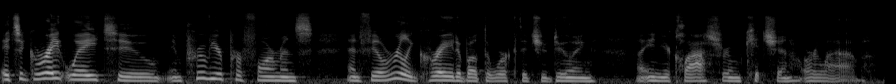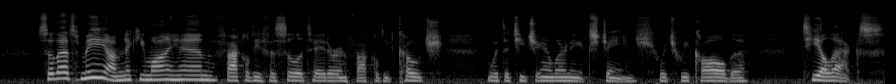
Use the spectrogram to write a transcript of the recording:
It's a great way to improve your performance and feel really great about the work that you're doing uh, in your classroom, kitchen, or lab. So that's me. I'm Nikki Monahan, faculty facilitator and faculty coach with the Teaching and Learning Exchange, which we call the TLX.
